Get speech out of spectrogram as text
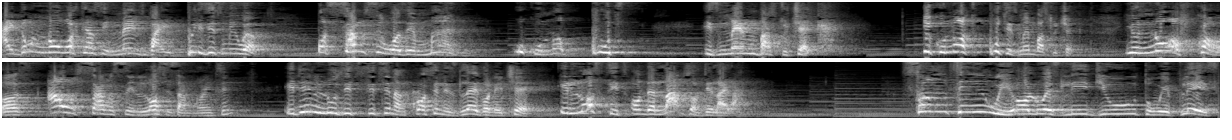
I don't know what else he meant by pleases me well. But Samson was a man who could not put his members to check. He could not put his members to check. You know, of course, how Samson lost his anointing. He didn't lose it sitting and crossing his leg on a chair. He lost it on the laps of Delilah. Something will always lead you to a place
